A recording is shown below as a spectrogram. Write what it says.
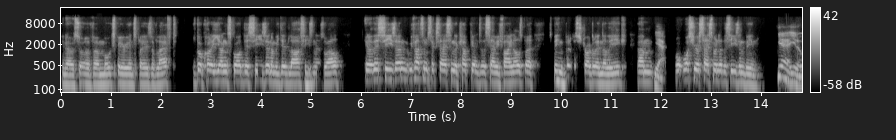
you know sort of um, more experienced players have left. You've got quite a young squad this season, and we did last season as well you know, this season we've had some success in the cup, getting to the semi-finals, but It's been a bit of a struggle in the league. Um, yeah. What, what's your assessment of the season been? Yeah, you know,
